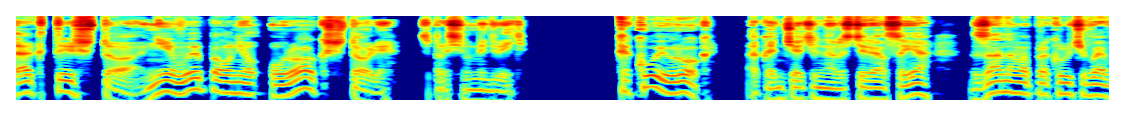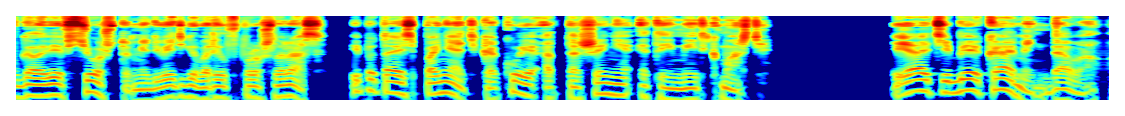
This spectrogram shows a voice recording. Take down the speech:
«Так ты что, не выполнил урок, что ли?» — спросил медведь. «Какой урок?» — окончательно растерялся я, заново прокручивая в голове все, что медведь говорил в прошлый раз, и пытаясь понять, какое отношение это имеет к Марте. Я тебе камень давал.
